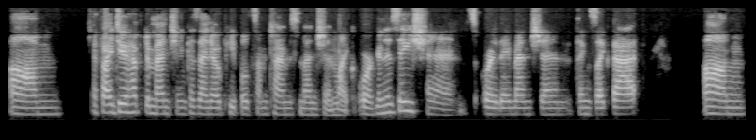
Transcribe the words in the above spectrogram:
Um, if I do have to mention, because I know people sometimes mention like organizations or they mention things like that. Um,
